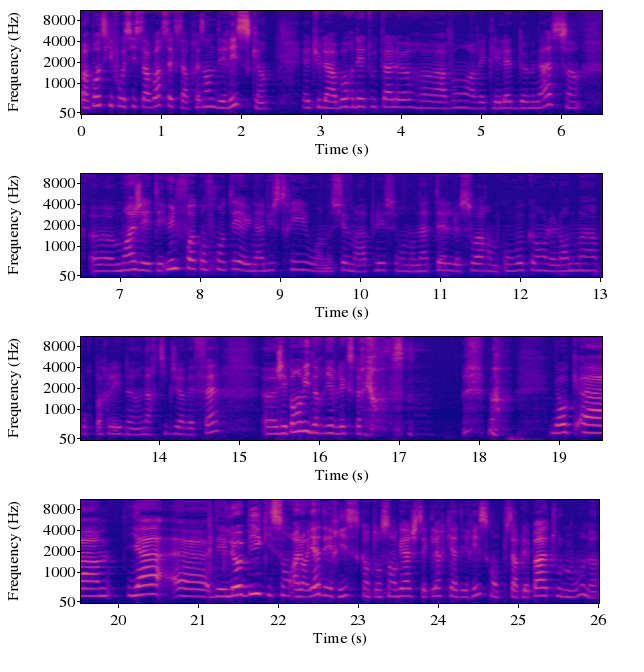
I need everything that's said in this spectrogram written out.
Par contre, ce qu'il faut aussi savoir, c'est que ça présente des risques. Et tu l'as abordé tout à l'heure euh, avant avec les lettres de menace. Euh, moi, j'ai été une fois confrontée à une industrie où un monsieur m'a appelé sur mon attel le soir en me convoquant le lendemain pour parler d'un article que j'avais fait. Euh, j'ai pas envie de revivre l'expérience. Donc, euh, il y a euh, des lobbies qui sont... Alors, il y a des risques. Quand on s'engage, c'est clair qu'il y a des risques. Ça ne plaît pas à tout le monde.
